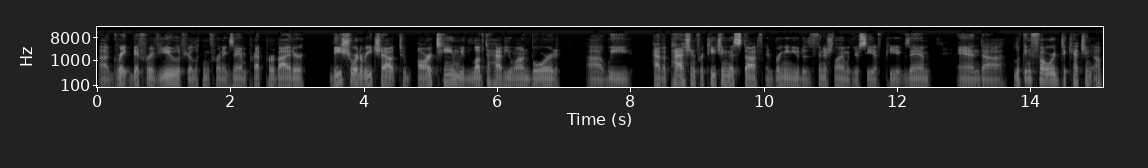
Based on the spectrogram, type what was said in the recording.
uh, great BIF review. If you're looking for an exam prep provider, be sure to reach out to our team. We'd love to have you on board. Uh, we have a passion for teaching this stuff and bringing you to the finish line with your CFP exam. And uh, looking forward to catching up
